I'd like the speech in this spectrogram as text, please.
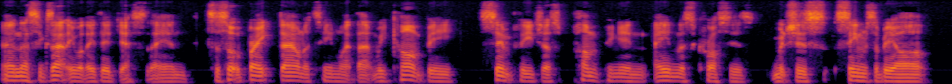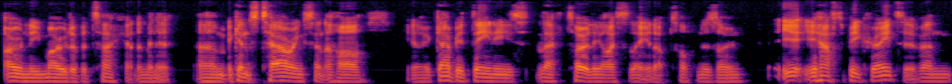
And that's exactly what they did yesterday. And to sort of break down a team like that, we can't be simply just pumping in aimless crosses, which is seems to be our only mode of attack at the minute. Um, against towering centre halves, you know, Gabbiadini's left totally isolated up top in the zone. You, you have to be creative, and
